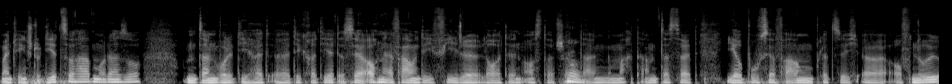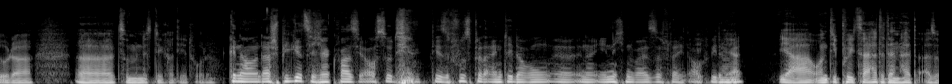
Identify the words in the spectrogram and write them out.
meinetwegen studiert zu haben oder so. Und dann wurde die halt äh, degradiert. Das ist ja auch eine Erfahrung, die viele Leute in Ostdeutschland mhm. dann gemacht haben, dass halt ihre Berufserfahrung plötzlich äh, auf Null oder äh, zumindest degradiert wurde. Genau, und da spiegelt sich ja quasi auch so die, diese Fußballeingliederung äh, in einer ähnlichen Weise vielleicht auch wieder. Ja, ja, und die Polizei hatte dann halt, also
